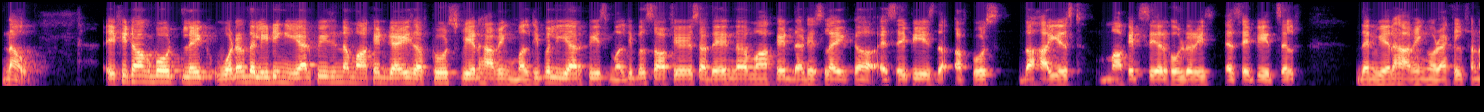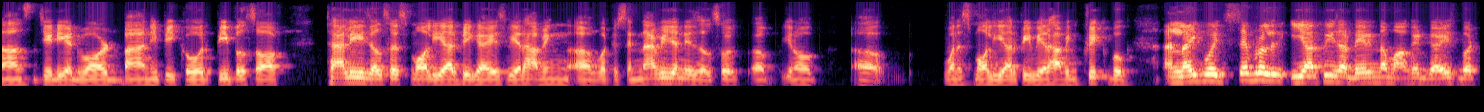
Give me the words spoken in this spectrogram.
now if you talk about like what are the leading ERPs in the market, guys, of course, we are having multiple ERPs, multiple softwares are there in the market. That is like uh, SAP is the, of course, the highest market shareholder is SAP itself. Then we are having Oracle Finance, JD Edward, Baan, Epicor, PeopleSoft. Tally is also a small ERP, guys. We are having uh, what to say, Navision is also, uh, you know, uh, one small ERP. We are having QuickBook, and likewise, several ERPs are there in the market, guys. But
